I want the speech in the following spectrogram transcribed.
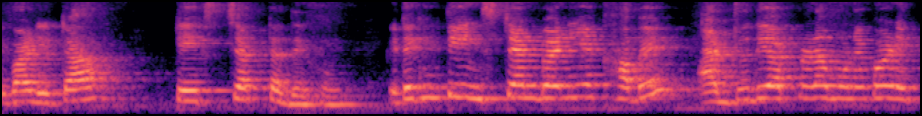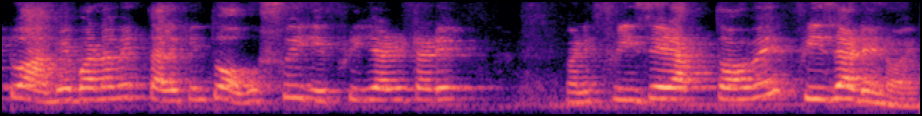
এবার এটা টেক্সচারটা দেখুন, এটা কিন্তু ইনস্ট্যান্ট বানিয়ে খাবেন, আর যদি আপনারা মনে করেন একটু আগে বানাবেন, তাহলে কিন্তু অবশ্যই রেফ্রিজারেটারে মানে ফ্রিজে রাখতে হবে ফ্রিজারে নয়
